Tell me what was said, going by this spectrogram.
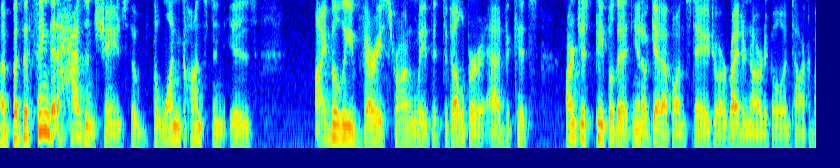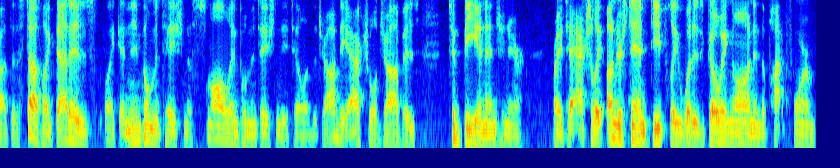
Uh, but the thing that hasn't changed, the, the one constant is, I believe very strongly that developer advocates aren't just people that you know get up on stage or write an article and talk about this stuff. Like that is like an implementation a small implementation detail of the job. The actual job is to be an engineer right? To actually understand deeply what is going on in the platform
